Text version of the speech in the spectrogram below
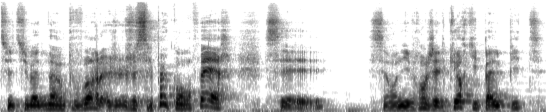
tu, tu m'as donné un pouvoir, je, je, sais pas quoi en faire. C'est, c'est enivrant, j'ai le cœur qui palpite.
